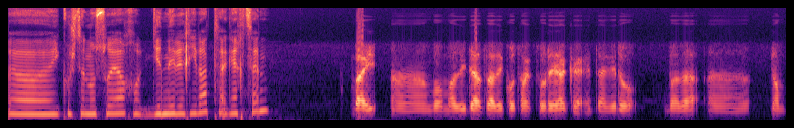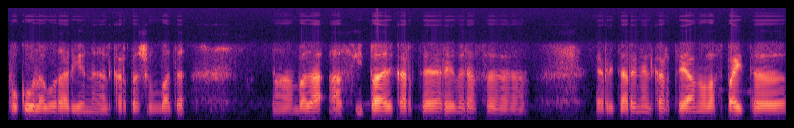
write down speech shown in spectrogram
uh, ikusten duzu hor, jende berri bat agertzen? Bai, uh, bon, badira zadeko traktoreak, eta gero, bada, uh, lanpoko laborarien elkartasun bat, uh, bada, azipa elkartea ere, beraz, uh, herritarren elkartea nolazpait uh,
